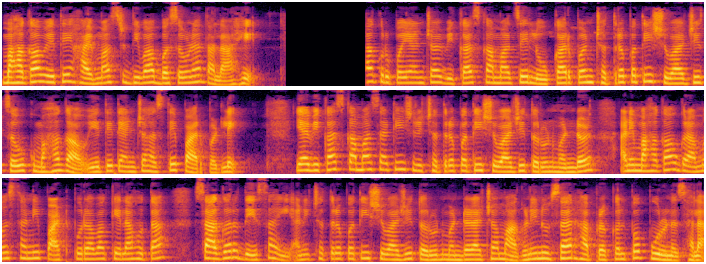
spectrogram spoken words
महागाव येथे हायमास्ट दिवा बसवण्यात आला आहे. लाख रुपयांच्या विकास कामाचे लोकार्पण छत्रपती शिवाजी चौक महागाव येथे त्यांच्या हस्ते पार पडले. या विकास कामासाठी श्री छत्रपती शिवाजी तरुण मंडळ आणि महागाव ग्रामस्थांनी पाठपुरावा केला होता. सागर देसाई आणि छत्रपती शिवाजी तरुण मंडळाच्या मागणीनुसार हा प्रकल्प पूर्ण झाला.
